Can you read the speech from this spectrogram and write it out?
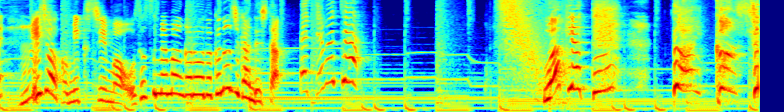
い。うん以上、コミックシーマーおすすめ漫画朗読の時間でした。わけあって、大感謝。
